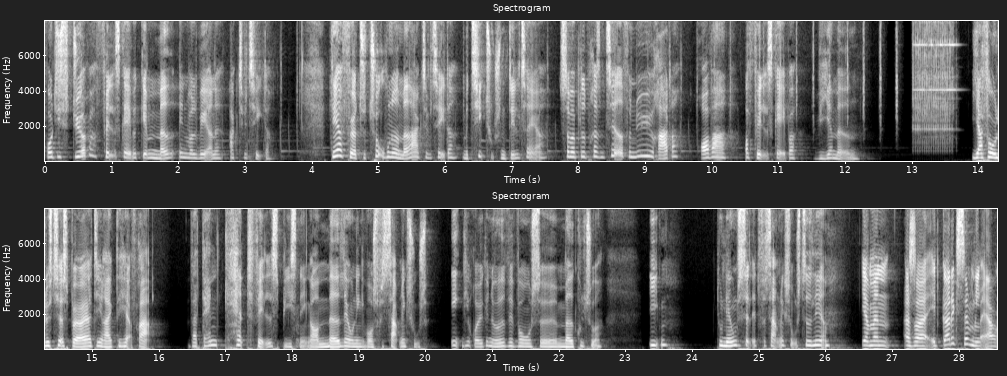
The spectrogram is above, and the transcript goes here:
hvor de styrker fællesskabet gennem madinvolverende aktiviteter. Det har ført til 200 madaktiviteter med 10.000 deltagere, som er blevet præsenteret for nye retter, råvarer og fællesskaber via maden. Jeg får lyst til at spørge jer direkte herfra. Hvordan kan fællesspisninger og madlavning i vores forsamlingshus egentlig rykke noget ved vores øh, madkultur? Iben, du nævnte selv et forsamlingshus tidligere. Jamen, altså et godt eksempel er,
